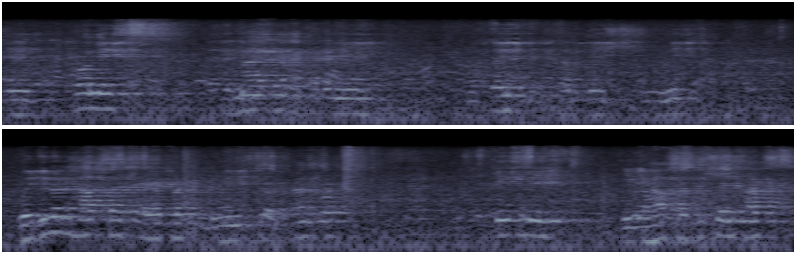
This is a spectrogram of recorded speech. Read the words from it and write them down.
and promise that the Maritime Academy was going to be established in Onitsha. We do not have such a record in the Ministry of Transport. Mr. Kingsley, if you have sufficient facts,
